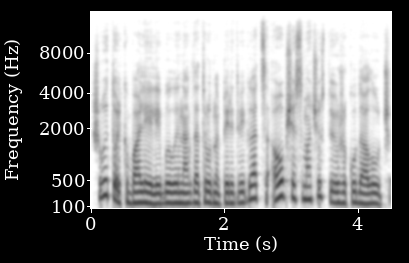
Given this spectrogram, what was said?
Швы только болели, и было иногда трудно передвигаться, а общее самочувствие уже куда лучше.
